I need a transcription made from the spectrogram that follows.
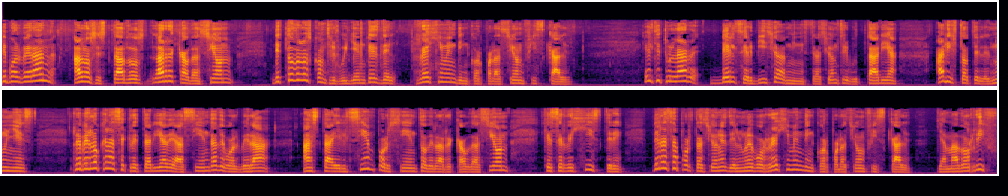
Devolverán a los estados la recaudación de todos los contribuyentes del régimen de incorporación fiscal. El titular del Servicio de Administración Tributaria, Aristóteles Núñez, reveló que la Secretaría de Hacienda devolverá hasta el 100% de la recaudación que se registre de las aportaciones del nuevo régimen de incorporación fiscal, llamado RIF,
